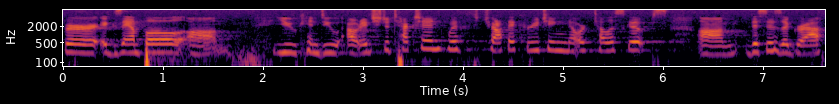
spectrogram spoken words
For example, um, you can do outage detection with traffic reaching network telescopes. Um, this is a graph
